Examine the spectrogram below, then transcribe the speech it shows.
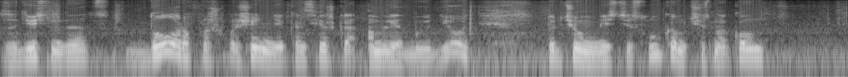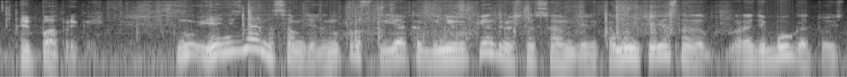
За 219 долларов, прошу прощения, мне консьержка омлет будет делать. Причем вместе с луком, чесноком и паприкой. Ну, я не знаю на самом деле, ну просто я как бы не выпендриваюсь на самом деле. Кому интересно, ради бога, то есть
